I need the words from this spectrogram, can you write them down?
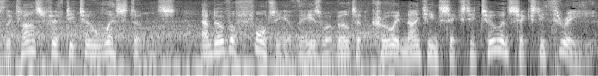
was the Class 52 Westerns, and over 40 of these were built at Crewe in 1962 and 63.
